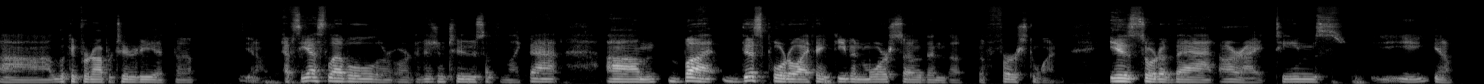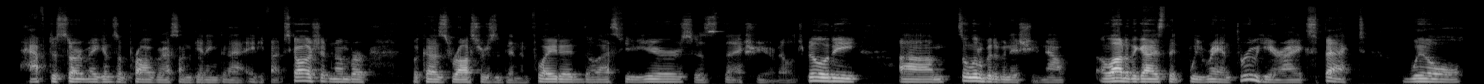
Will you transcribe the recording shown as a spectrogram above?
uh, looking for an opportunity at the you know FCS level or, or Division two, something like that. Um, but this portal, I think, even more so than the the first one, is sort of that. All right, teams, you, you know, have to start making some progress on getting to that 85 scholarship number because rosters have been inflated the last few years. Is the extra year of eligibility? Um, it's a little bit of an issue now. A lot of the guys that we ran through here, I expect, will,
